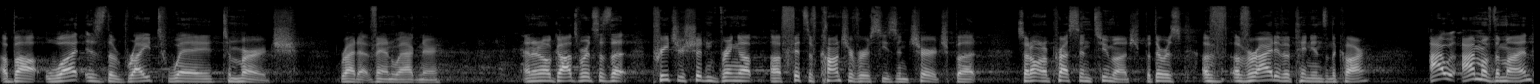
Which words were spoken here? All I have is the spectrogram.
about what is the right way to merge right at Van Wagner. And I know God's word says that preachers shouldn't bring up uh, fits of controversies in church, but so I don't want to press in too much. But there was a, a variety of opinions in the car. i w- I'm of the mind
